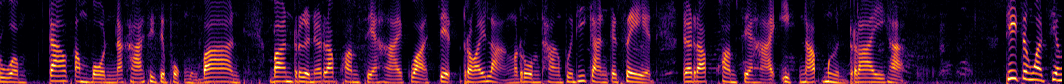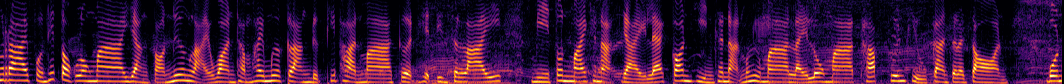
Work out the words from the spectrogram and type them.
รวม 9 ตำบลนะคะ 46 หมู่บ้าน บ้านเรือนได้รับความเสียหายกว่า 700 หลัง รวมทางพื้นที่การเกษตร ได้รับความเสียหายอีกนับหมื่นไร่ค่ะ ที่จังหวัดเชียงรายฝนที่ตกลงมาอย่างต่อเนื่องหลายวันทำให้เมื่อกลางดึกที่ผ่านมาเกิดเหตุดินสไลด์ มีต้นไม้ขนาดใหญ่และก้อนหินขนาดมหึมาไหลลงมาทับพื้นผิวการจราจร บน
